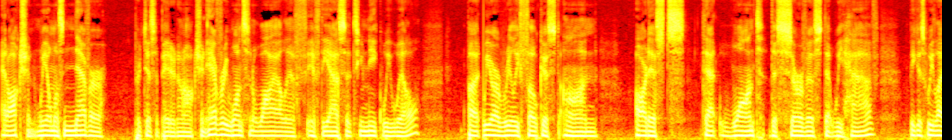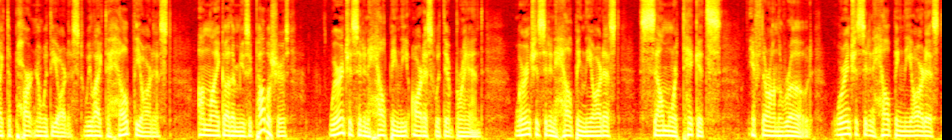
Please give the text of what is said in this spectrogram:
at auction. We almost never participate in auction. Every once in a while, if, if the asset's unique, we will. But we are really focused on artists that want the service that we have because we like to partner with the artist. We like to help the artist. Unlike other music publishers, we're interested in helping the artist with their brand. We're interested in helping the artist sell more tickets if they're on the road. We're interested in helping the artist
